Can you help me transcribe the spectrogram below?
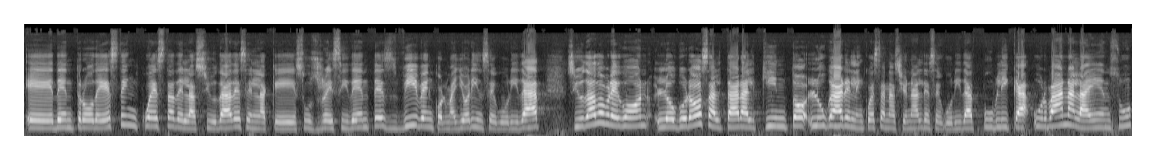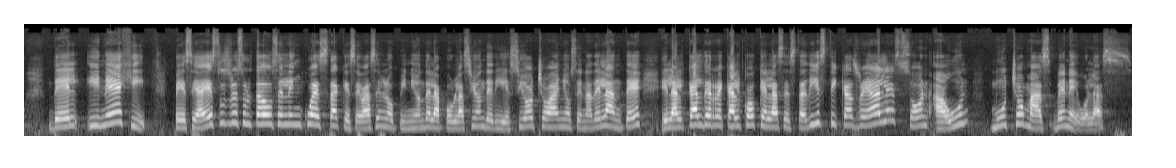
eh, dentro de esta encuesta de las ciudades en la que sus residentes viven con mayor inseguridad, Ciudad Obregón logró saltar al quinto lugar en la encuesta nacional de seguridad pública urbana, la ENSU, del INEGI. Pese a estos resultados en la encuesta, que se basa en la opinión de la población de 18 años en adelante, el alcalde recalcó que las estadísticas reales son aún mucho más benévolas.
